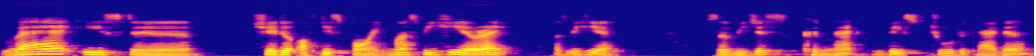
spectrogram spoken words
where is the shadow of this point? Must be here, right? Must be here. So we just connect these two together.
